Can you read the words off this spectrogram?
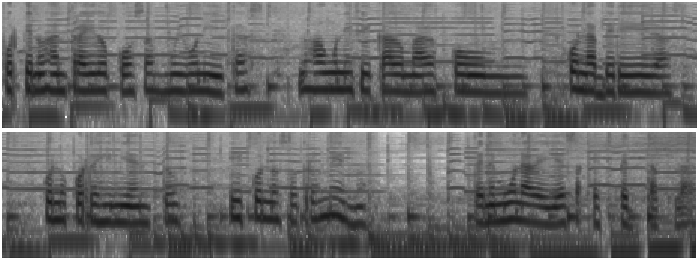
porque nos han traído cosas muy bonitas, nos han unificado más con, con las veredas, con los corregimientos y con nosotros mismos. Tenemos una belleza espectacular.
